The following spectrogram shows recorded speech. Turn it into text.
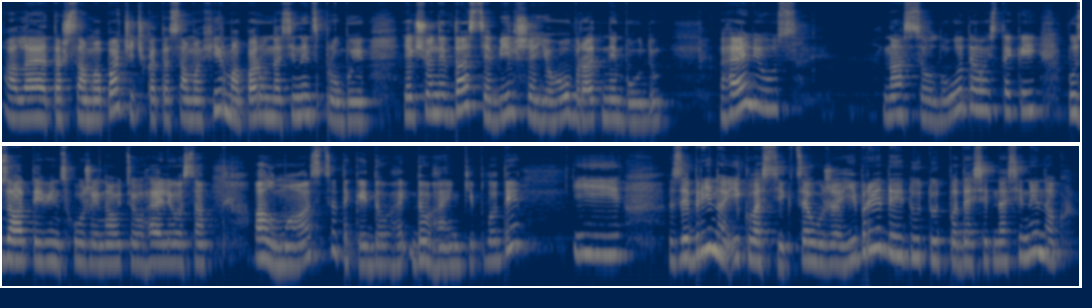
Але та ж сама пачечка, та сама фірма, пару насінин спробую. Якщо не вдасться, більше його брати не буду. Геліус, насолода ось такий пузатий, він схожий на оцього геліоса. Алмаз це такий довгенькі плоди. І зебріно і класік. Це вже гібриди йдуть, тут по 10 насінинок.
